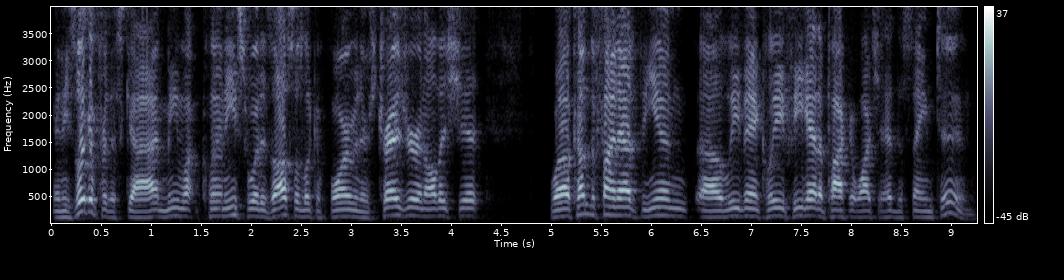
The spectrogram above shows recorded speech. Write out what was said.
and he's looking for this guy. Meanwhile, Clint Eastwood is also looking for him, and there's treasure and all this shit. Well, come to find out at the end, uh, Lee Van Cleef, he had a pocket watch that had the same tune.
